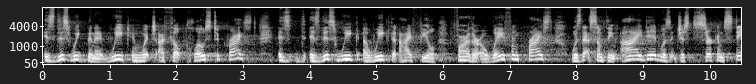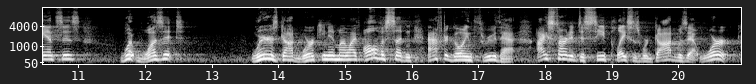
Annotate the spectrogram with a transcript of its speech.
Is this week been a week in which I felt close to Christ? Is, is this week a week that I feel farther away from Christ? Was that something I did? Was it just circumstances? What was it? Where is God working in my life? All of a sudden, after going through that, I started to see places where God was at work,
